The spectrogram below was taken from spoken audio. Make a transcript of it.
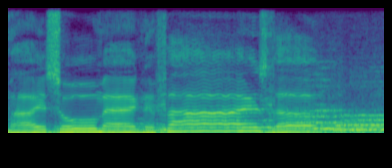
My soul magnifies the Glory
